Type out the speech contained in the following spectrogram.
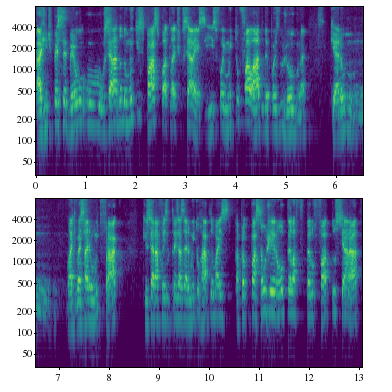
a gente percebeu o, o Ceará dando muito espaço para o Atlético Cearense. E isso foi muito falado depois do jogo, né? Que era um, um, um adversário muito fraco, que o Ceará fez o 3 a 0 muito rápido, mas a preocupação gerou pela, pelo fato do Ceará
